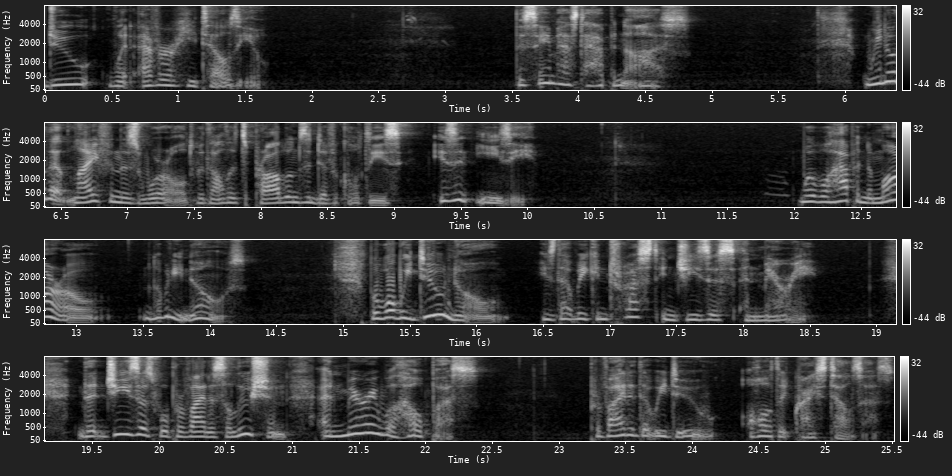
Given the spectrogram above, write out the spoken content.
Do whatever he tells you. The same has to happen to us. We know that life in this world, with all its problems and difficulties, isn't easy. What will happen tomorrow, nobody knows. But what we do know is that we can trust in Jesus and Mary, that Jesus will provide a solution and Mary will help us provided that we do all that Christ tells us.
